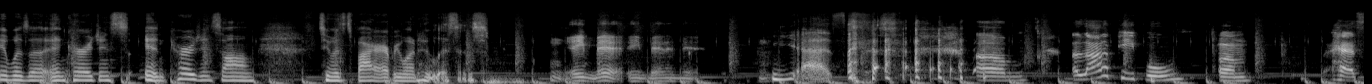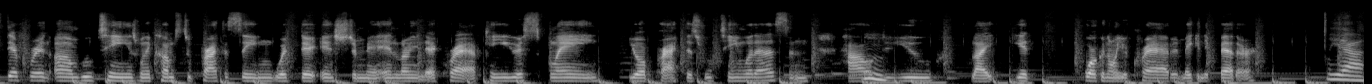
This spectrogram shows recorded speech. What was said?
it was an encouraging encouraging song to inspire everyone who listens. Amen. Amen. Amen. Yes. um, a lot of people um, has different um, routines when it comes to practicing with their instrument and learning their craft. Can you explain your practice routine with us and how hmm. do you like get working on your craft and making it better? Yeah.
